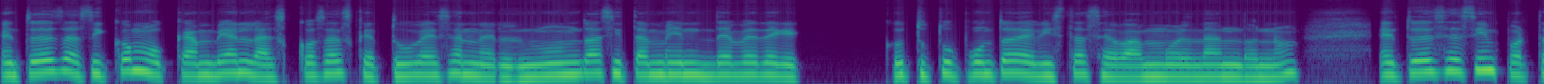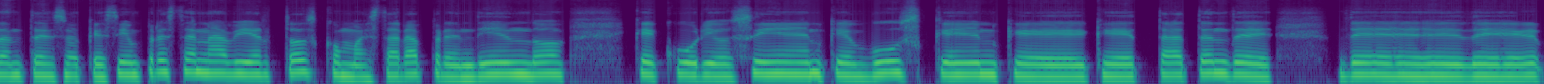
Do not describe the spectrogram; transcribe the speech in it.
Entonces, así como cambian las cosas que tú ves en el mundo, así también debe de tu, tu punto de vista se va moldando, ¿no? Entonces es importante eso, que siempre estén abiertos como a estar aprendiendo, que curioseen, que busquen, que, que traten de, de, de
